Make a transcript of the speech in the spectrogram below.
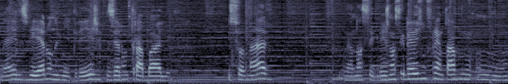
Né? Eles vieram minha igreja, fizeram um trabalho missionário na nossa igreja. Nossa igreja enfrentava um, um,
